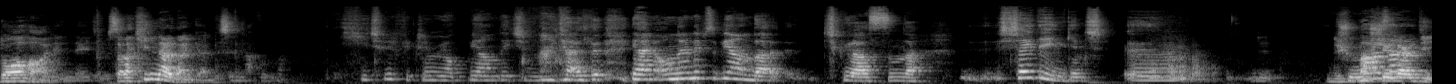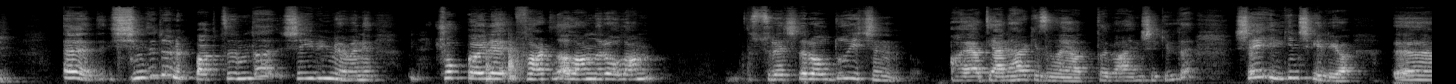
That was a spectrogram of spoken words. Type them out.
Doğa halindeydi. Mesela kil nereden geldi senin aklına? Hiçbir fikrim yok. Bir anda içimden geldi. Yani onların hepsi bir anda çıkıyor aslında. Şey de ilginç. Ee, Düşünmüş Bazen- şeyler değil. Evet, şimdi dönüp baktığımda şeyi bilmiyorum hani çok böyle farklı alanları olan süreçler olduğu için hayat yani herkesin hayatı tabii aynı şekilde şey ilginç geliyor. Ee,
